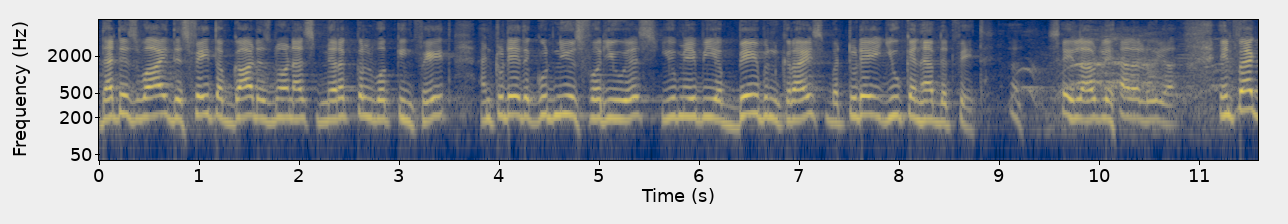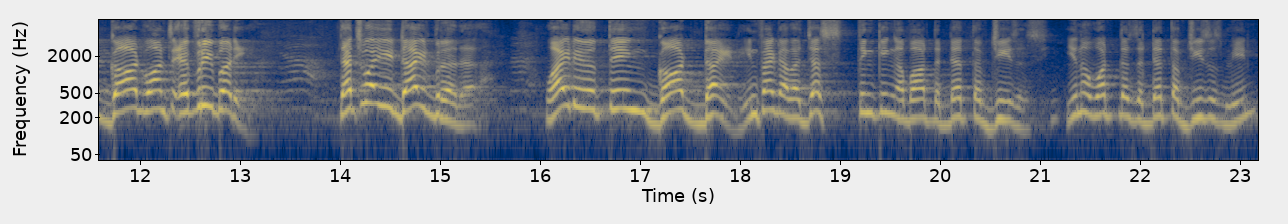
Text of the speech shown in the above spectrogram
That is why this faith of God is known as miracle working faith. And today, the good news for you is you may be a babe in Christ, but today you can have that faith. Say loudly, hallelujah. In fact, God wants everybody. That's why He died, brother. Why do you think God died? In fact, I was just thinking about the death of Jesus. You know what does the death of Jesus mean?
